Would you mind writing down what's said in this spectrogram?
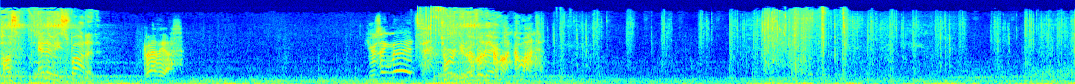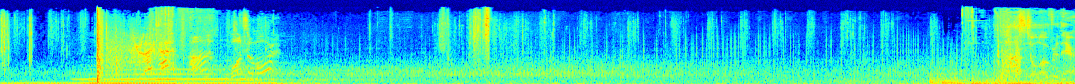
Hus- enemy spotted. Gracias. Using meds. Target over there. Come on, come on. You like that? Huh? Want some more? Hostile over there.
